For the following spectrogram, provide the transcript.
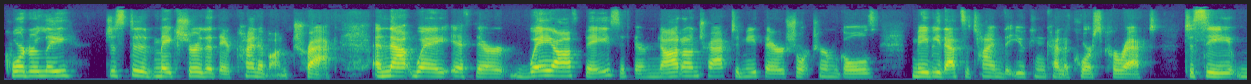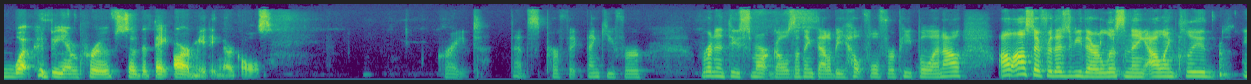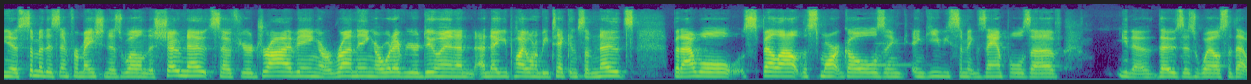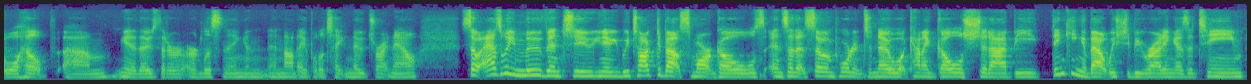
quarterly just to make sure that they're kind of on track. And that way, if they're way off base, if they're not on track to meet their short term goals, maybe that's a time that you can kind of course correct to see what could be improved so that they are meeting their goals. Great. That's perfect. Thank you for running through smart goals i think that'll be helpful for people and i'll i'll also for those of you that are listening i'll include you know some of this information as well in the show notes so if you're driving or running or whatever you're doing and i know you probably want to be taking some notes but i will spell out the smart goals and, and give you some examples of you know those as well so that will help um, you know those that are, are listening and, and not able to take notes right now so as we move into, you know, we talked about smart goals. And so that's so important to know what kind of goals should I be thinking about we should be writing as a team.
